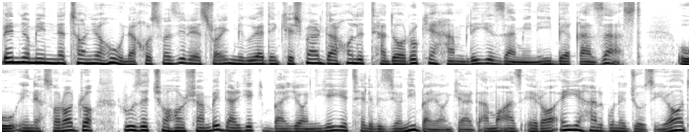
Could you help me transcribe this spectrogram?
بنیامین نتانیاهو نخست وزیر اسرائیل می‌گوید این کشور در حال تدارک حمله زمینی به غزه است او این اظهارات را روز چهارشنبه در یک بیانیه تلویزیونی بیان کرد اما از ارائه هر گونه جزئیات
